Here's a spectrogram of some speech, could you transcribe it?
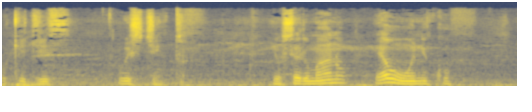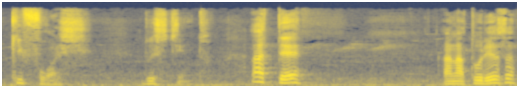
o que diz o instinto. E o ser humano é o único que foge do instinto. Até a natureza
